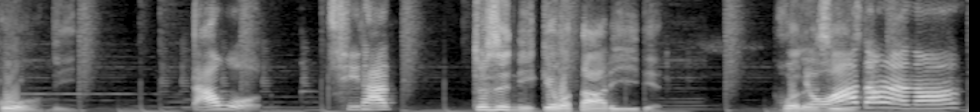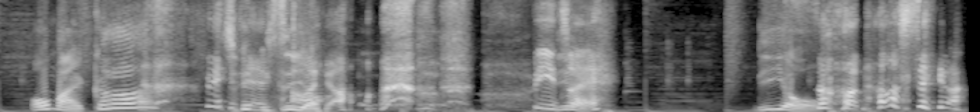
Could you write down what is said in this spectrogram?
过你？打我，其他就是你给我大力一点，或者是有啊，当然啊，Oh my god！所 以你是有 闭你嘴，你有什么东西啊？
